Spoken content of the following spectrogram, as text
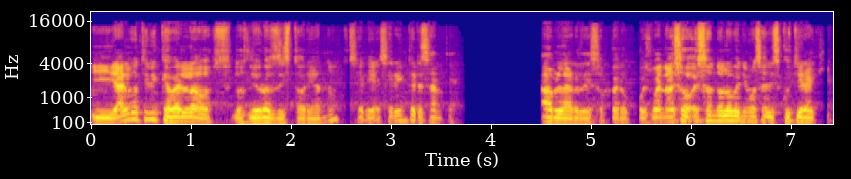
Y algo tiene que ver los, los libros de historia, ¿no? Sería, sería interesante hablar de eso, pero pues bueno, eso, eso no lo venimos a discutir aquí.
